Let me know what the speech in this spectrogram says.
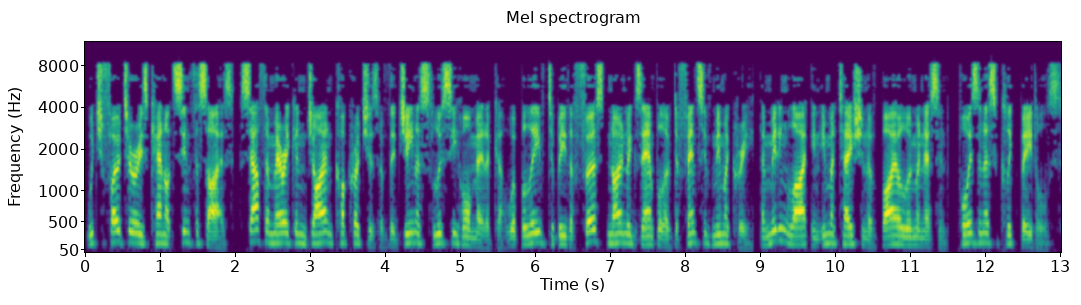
which Photuris cannot synthesize. South American giant cockroaches of the genus Lucihormetica were believed to be the first known example of defensive mimicry, emitting light in imitation of bioluminescent, poisonous click beetles.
